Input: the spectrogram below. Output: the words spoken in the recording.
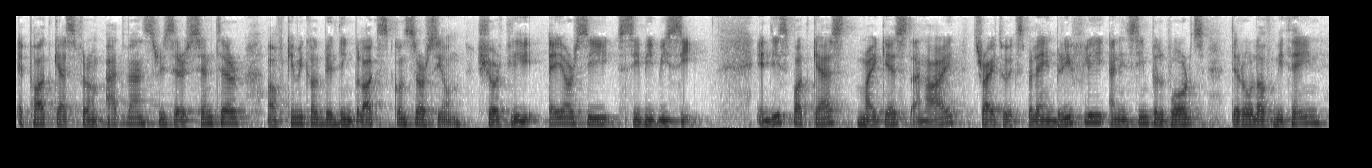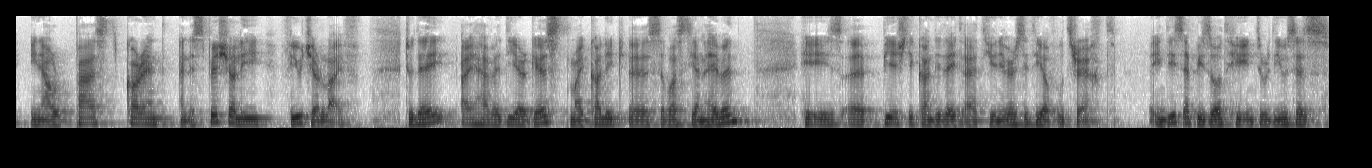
a podcast from Advanced Research Center of Chemical Building Blocks Consortium, shortly ARC CBBC. In this podcast, my guest and I try to explain briefly and in simple words the role of methane in our past, current, and especially future life. Today, I have a dear guest, my colleague uh, Sebastian Haben. He is a PhD candidate at University of Utrecht. In this episode, he introduces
